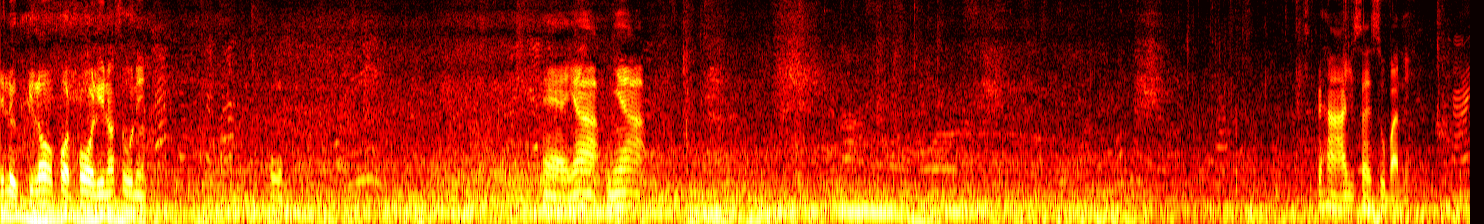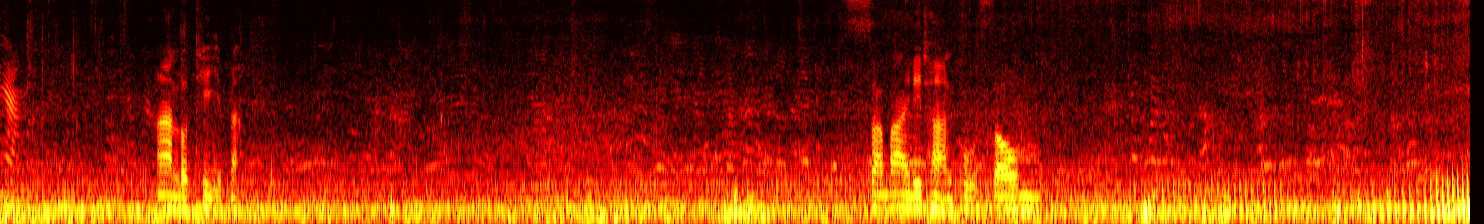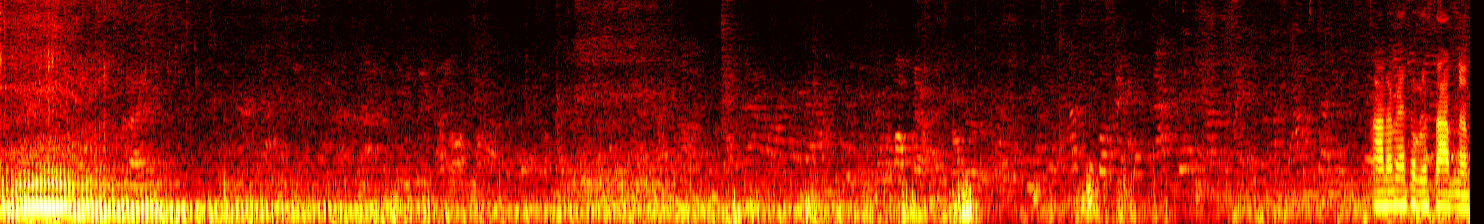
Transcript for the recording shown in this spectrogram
พี่หลึกพี่โลโพดโพลีเนาะซูนี่โอ้แห่ยาบยาบสิไปหาอยู่ใส่สุบัตินี่น้าอย่างอ่านรถถีบนะสบายดีฐานผู้ชมานะแม่โทรศัพท์นะ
